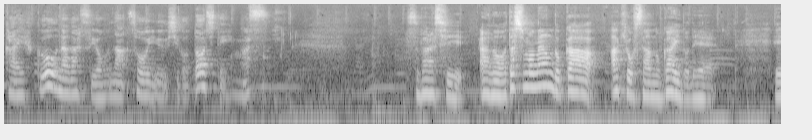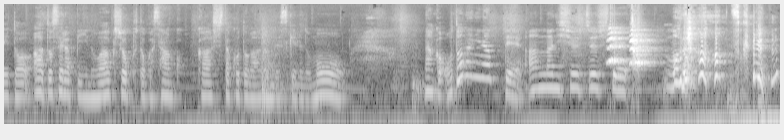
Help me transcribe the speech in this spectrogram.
回復を促すようなそういう仕事をしています。素晴らしい。あの私も何度か秋穂さんのガイドで、えーと、とアートセラピーのワークショップとか参加したことがあるんですけれどもなんか大人になってあんなに集中してものを作る。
